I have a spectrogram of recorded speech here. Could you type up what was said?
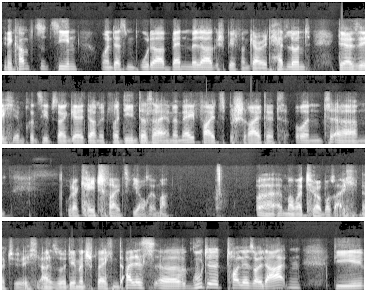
in den Kampf zu ziehen und dessen Bruder Ben Miller, gespielt von Garrett Hedlund, der sich im Prinzip sein Geld damit verdient, dass er MMA-Fights beschreitet und ähm, oder Cage-Fights, wie auch immer. Äh, Im Amateurbereich natürlich. Also dementsprechend alles äh, gute, tolle Soldaten, die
